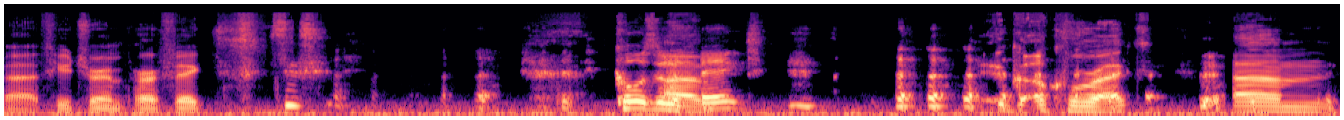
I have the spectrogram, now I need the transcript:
uh, Future Imperfect. Cause and Um, effect. Correct. Um,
